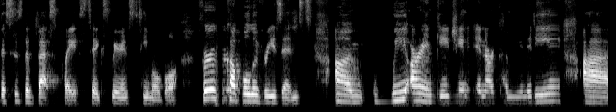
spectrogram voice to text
this is the best place to experience T Mobile for a couple of reasons. Um, we are engaging in our community. Uh,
